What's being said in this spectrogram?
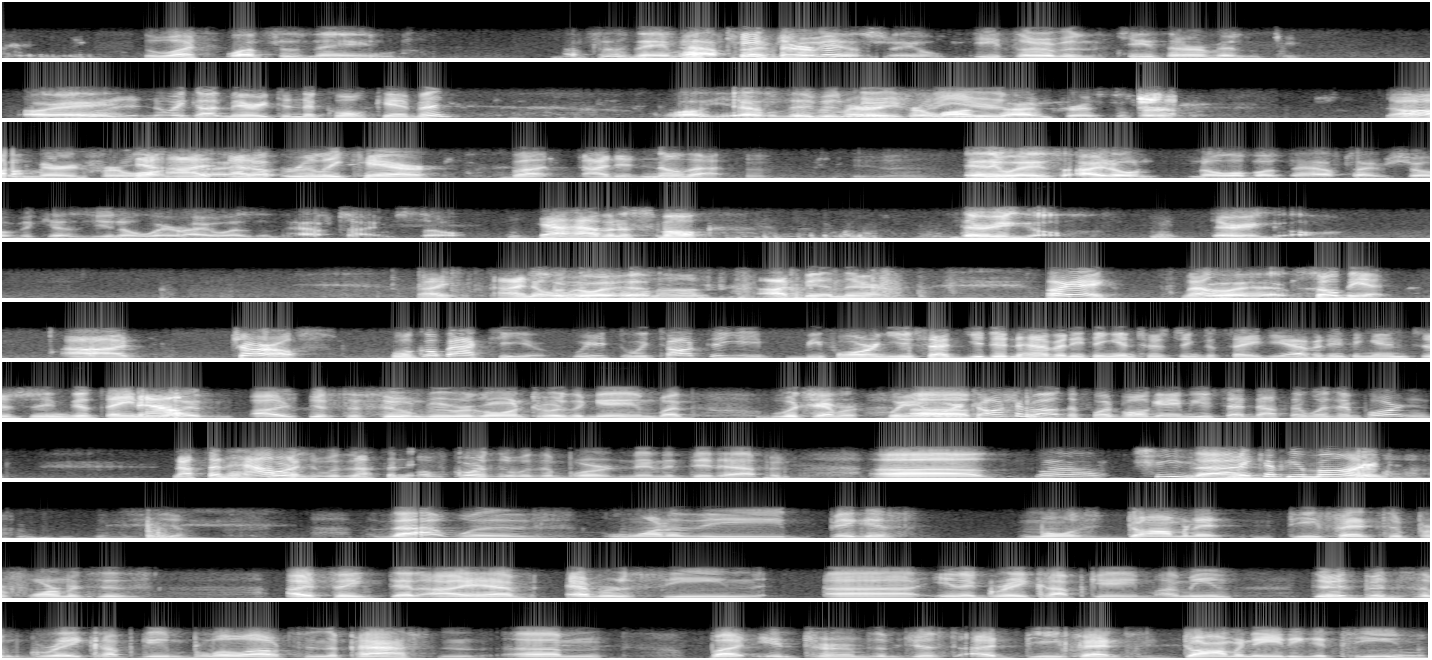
The what? what's his name? What's his name? Oh, Halftime Keith show Urban? yesterday. Keith Urban. Keith Urban. Okay. I didn't know he got married to Nicole Kidman. Well, yes, Well, they've they've been been married married for a long years. time, Christopher. Oh, been married for a yeah. long I time. I don't really care, but I didn't know that. Anyways, I don't know about the halftime show because you know where I was at halftime. So Yeah, having a smoke. there you go. There you go. Right? I know So what's go ahead. going on. I've been there. Okay. Well, Go ahead. so be it. Uh, Charles, we'll go back to you. We we talked to you before, and you said you didn't have anything interesting to say. Do you have anything interesting to say now? Well, I, I just assumed we were going toward the game, but whichever. We, Uh, we're talking about the football game. You said nothing was important. Nothing of happened. Course it was. Of course, it was important, and it did happen. Uh, Well, geez, That- make up your mind. yeah. that was one of the biggest, most dominant defensive performances I think that I have ever seen uh, in a Grey Cup game. I mean, there's been some Grey Cup game blowouts in the past, and, um, but in terms of just a defense dominating a team,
